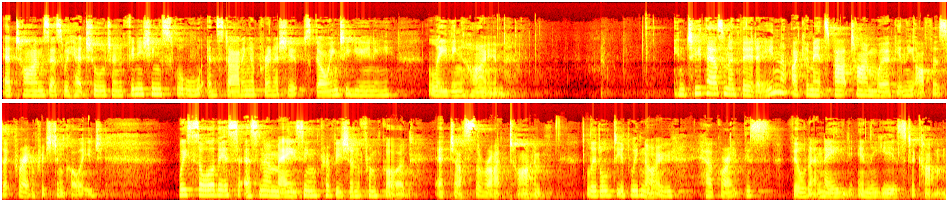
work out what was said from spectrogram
At times, as we had children finishing school and starting apprenticeships, going to uni, leaving home. In 2013, I commenced part time work in the office at Kerang Christian College. We saw this as an amazing provision from God at just the right time. Little did we know how great this filled a need in the years to come.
